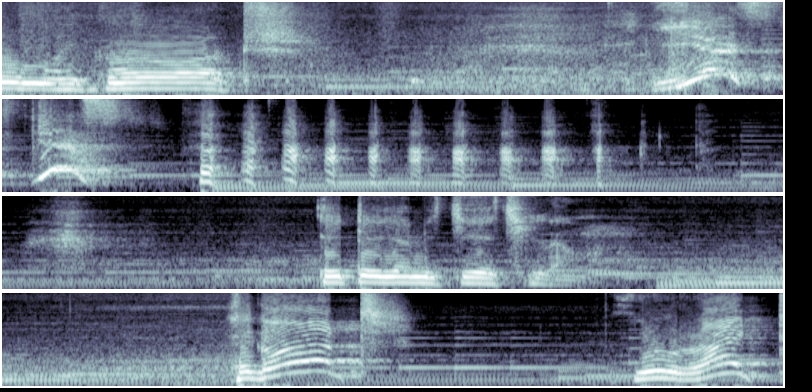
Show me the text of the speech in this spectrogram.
ও মাই গড ইয়েস ইয়েস এটাই আমি চেয়েছিলাম। Hey god you right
